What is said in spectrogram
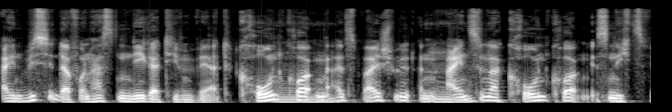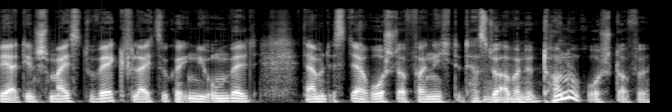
ein bisschen davon hast, einen negativen Wert. Kronkorken mhm. als Beispiel, ein mhm. einzelner Kronkorken ist nichts wert. Den schmeißt du weg, vielleicht sogar in die Umwelt. Damit ist der Rohstoff vernichtet. Hast du aber mhm. eine Tonne Rohstoffe,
